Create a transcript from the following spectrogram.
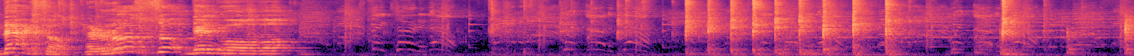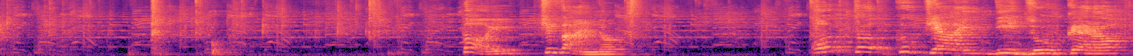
verso rosso dell'uovo poi ci vanno 8 cucchiai di zucchero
